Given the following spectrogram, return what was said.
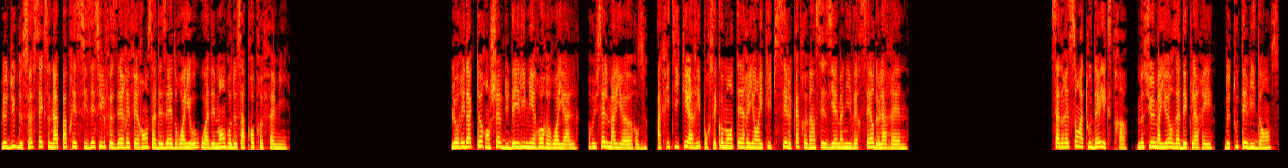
Le duc de Sussex n'a pas précisé s'il faisait référence à des aides royaux ou à des membres de sa propre famille. Le rédacteur en chef du Daily Mirror royal, Russell Myers, a critiqué Harry pour ses commentaires ayant éclipsé le 96e anniversaire de la reine. S'adressant à Today Extra, M. Myers a déclaré, de toute évidence,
